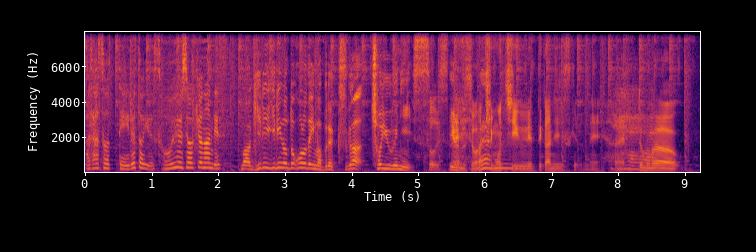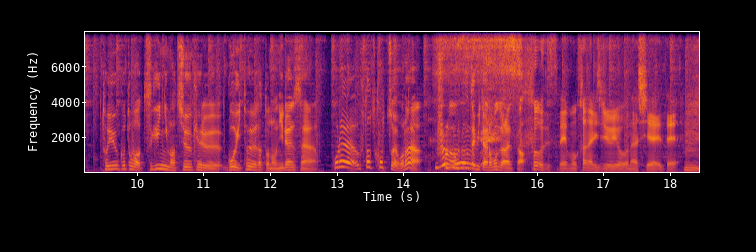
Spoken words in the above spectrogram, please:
争っているというそういう状況なんです。まあ、ギリギリのところで今ブレックスがちょい上に、そうですね。いるんですよねまあ気持ち上って感じですけどね。はい。えーでもねということは次に待ち受ける5位トヨタとの2連戦これ2つ勝っちゃえばね大手みたいなもんじゃないですか。そうですね。もうかなり重要な試合で、うん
